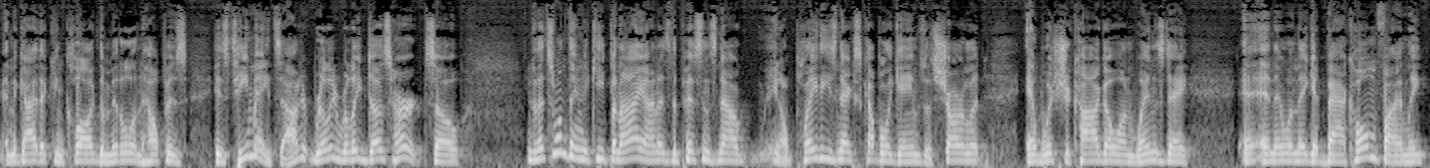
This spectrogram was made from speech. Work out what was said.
and the guy that can clog the middle and help his, his teammates out, it really, really does hurt. So, you know, that's one thing to keep an eye on as the Pistons now, you know, play these next couple of games with Charlotte and with Chicago on Wednesday. And, and then when they get back home finally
